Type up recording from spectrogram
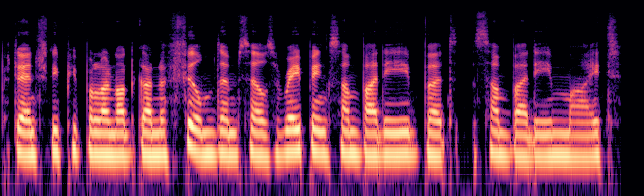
potentially people are not going to film themselves raping somebody, but somebody might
